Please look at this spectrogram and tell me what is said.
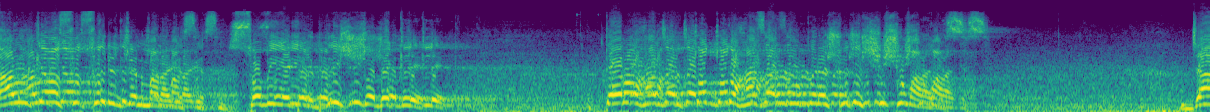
কালকেও ছত্রিশ জন মারা গেছে। সোভিয়েটের দৃশ্য দেখলে তেরো হাজার চোদ্দ হাজারের উপরে শুধু শিশু মারা গেছে। যা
